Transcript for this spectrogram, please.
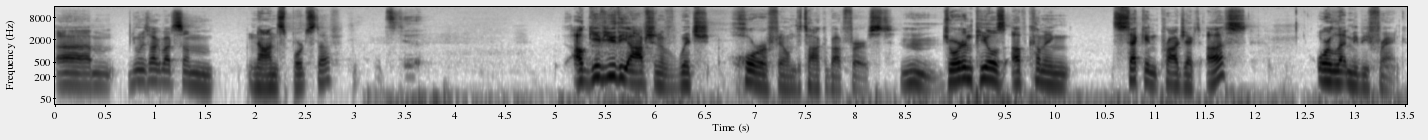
Um, you want to talk about some non-sports stuff? Let's do it. I'll give you the option of which horror film to talk about first. Mm. Jordan Peele's upcoming second project, Us, or Let Me Be Frank,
